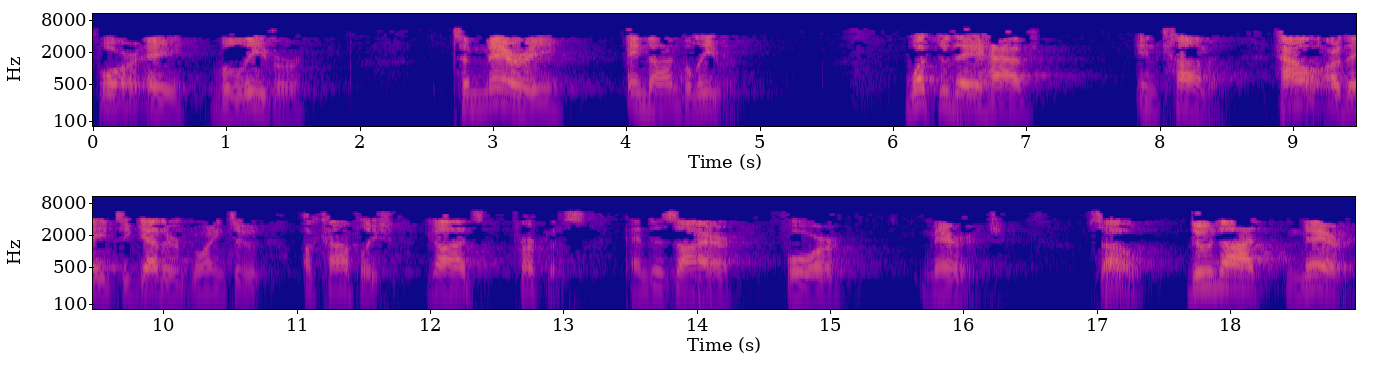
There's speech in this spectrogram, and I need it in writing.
for a believer to marry a non believer. What do they have in common? How are they together going to accomplish God's purpose and desire for marriage? So, do not marry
